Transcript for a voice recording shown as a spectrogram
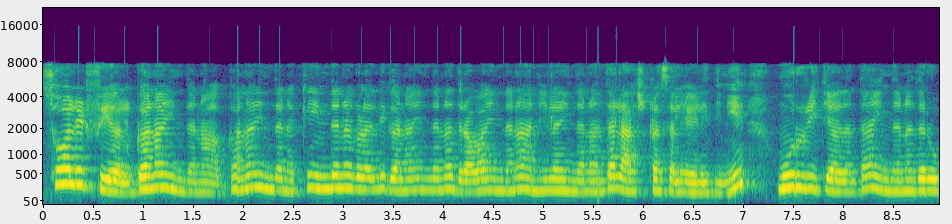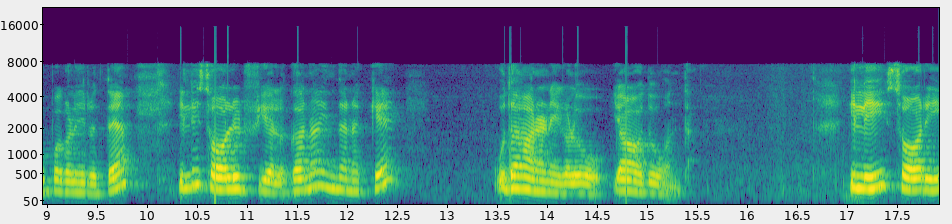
solid fuel ಘನ ಇಂಧನ, ಘನ ಇಂಧನಕ್ಕೆ ಇಂಧನಗಳಲ್ಲಿ ಘನ ಇಂಧನ, ದ್ರವ ಇಂಧನ, ಅನಿಲ ಇಂಧನ ಅಂತ ಲಾಸ್ಟ್ ಕ್ಲಾಸಲ್ಲಿ ಹೇಳಿದ್ದೀನಿ. ಮೂರು ರೀತಿಯಾದಂತಹ ಇಂಧನದ ರೂಪಗಳಿರುತ್ತೆ. ಇಲ್ಲಿ ಸಾಲಿಡ್ ಫ್ಯೂಯಲ್ ಘನ ಇಂಧನಕ್ಕೆ ಉದಾಹರಣೆಗಳು ಯಾವುದು ಅಂತ. ಇಲ್ಲಿ ಸಾರಿ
